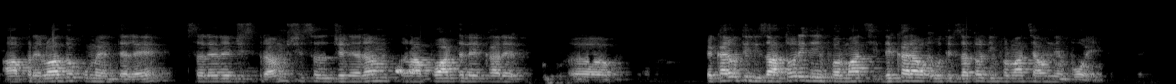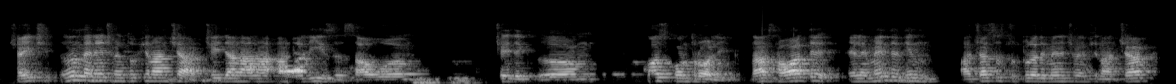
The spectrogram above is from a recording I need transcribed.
a prelua documentele, să le registrăm și să generăm rapoartele care, uh, pe care utilizatorii de informații, de care utilizatorii de informații au nevoie. Și aici, în managementul financiar, cei de analiză sau um, cei de um, cost controlling da? sau alte elemente din această structură de management financiar,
